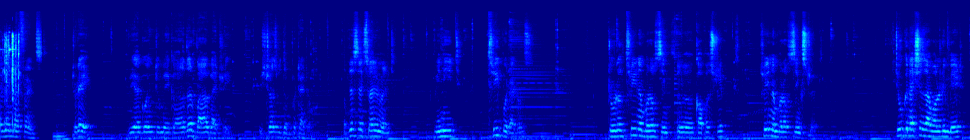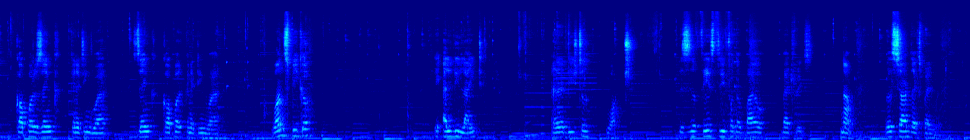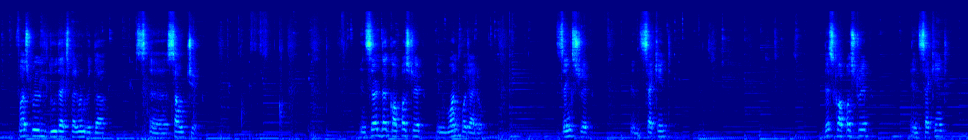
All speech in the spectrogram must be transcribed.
Again my friends. Today we are going to make another bio battery which runs with the potato. For this experiment we need 3 potatoes, total 3 number of zinc uh, copper strip, 3 number of zinc strip. Two connections I've already made copper zinc connecting wire, zinc copper connecting wire, one speaker a LED light and a digital watch. This is a phase 3 for the bio batteries. Now we'll start the experiment. First we'll do the experiment with the uh, sound chip. Insert the copper strip in one potato, zinc strip in second, this copper strip in second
